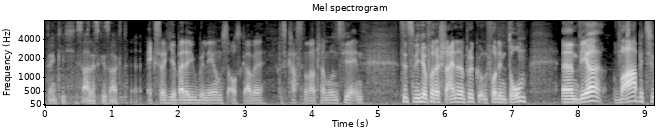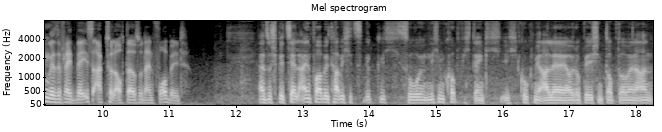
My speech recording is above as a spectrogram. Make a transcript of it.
denke ich, ist alles gesagt. Extra hier bei der Jubiläumsausgabe des Kastenratsch haben wir uns hier in, sitzen wir hier vor der Steinernen Brücke und vor dem Dom. Ähm, wer war, beziehungsweise vielleicht wer ist aktuell auch da so dein Vorbild? Also speziell ein Vorbild habe ich jetzt wirklich so nicht im Kopf. Ich denke, ich, ich gucke mir alle europäischen Top-Tormänner an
